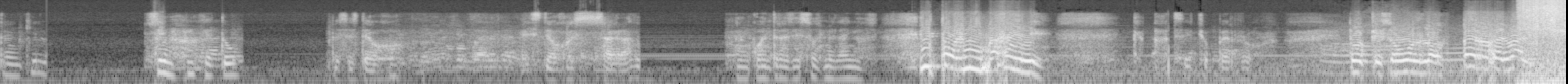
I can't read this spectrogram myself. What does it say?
Tranquilo. Sí, mejor que tú. ¿Ves este ojo? Este ojo es sagrado. Encuentras esos mil años. ¡Y por mi madre! ¿Qué has hecho, perro? Porque somos los perros del mal.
